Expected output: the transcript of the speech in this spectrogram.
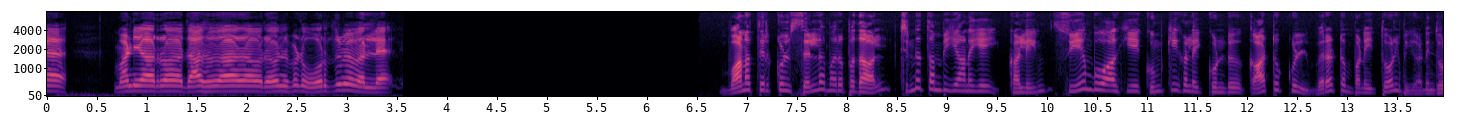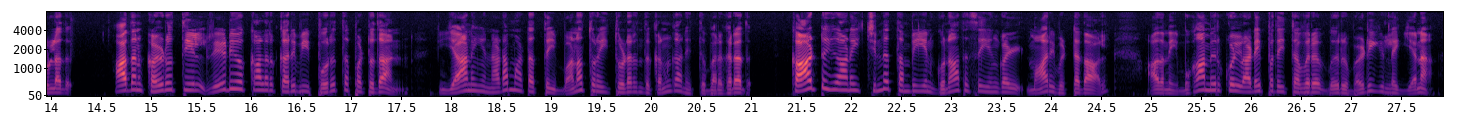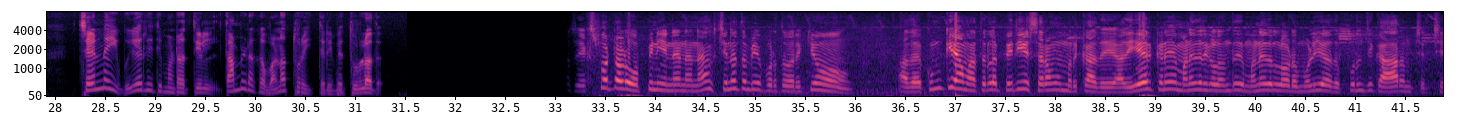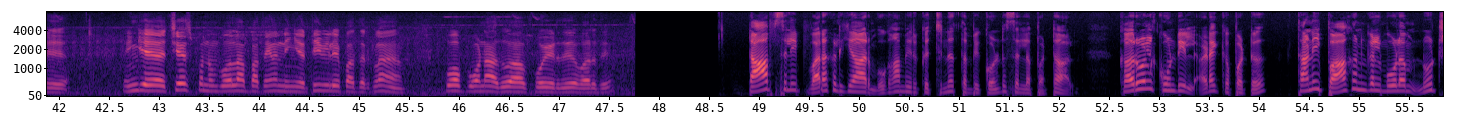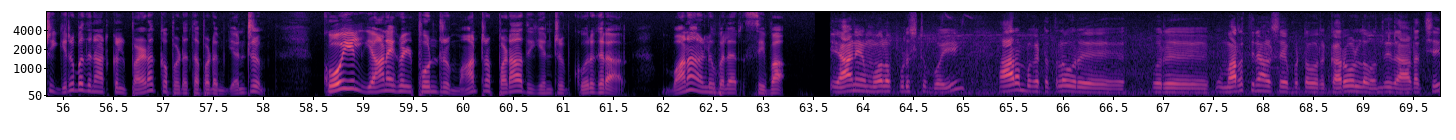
மணியாரோ தாசுதாரோ ஒருத்தருமே வரல. வனத்திற்குள் செல்ல மறுப்பதால் சின்னத்தம்பி யானையை களீம் சுயம்பு ஆகிய கும்கிகளைக் கொண்டு காட்டுக்குள் விரட்டும் பணி தோல்வியடைந்துள்ளது அதன் கழுத்தில் ரேடியோ காலர் கருவி பொருத்தப்பட்டுதான் யானையின் நடமாட்டத்தை வனத்துறை தொடர்ந்து கண்காணித்து வருகிறது. காட்டு யானை சின்னத்தம்பியின் குணாதிசயங்கள் மாறிவிட்டதால் அதனை முகாமிற்குள் அடைப்பதைத் தவிர வேறு வழியில்லை என சென்னை உயர்நீதிமன்றத்தில் தமிழக வனத்துறை தெரிவித்துள்ளது. எக்ஸ்பர்ட்டோட ஒப்பீனியன் என்னென்னா சின்னத்தம்பியை பொறுத்த வரைக்கும் அதை கும்கியா மாத்திரத்தில் பெரிய சிரமம் இருக்காது. அது ஏற்கனவே மனிதர்கள் வந்து மனிதர்களோட மொழியை அதை புரிஞ்சிக்க ஆரம்பிச்சிருச்சு. இங்கே சேஸ் பண்ணும்போதெல்லாம் பார்த்தீங்கன்னா நீங்கள் டிவிலே பார்த்துருக்கலாம் போ போனால் அதுவாக போயிடுது வருது. டாப் ஸ்லிப் வரகலியார் முகாமிற்கு சின்னத்தம்பி கொண்டு செல்லப்பட்டால் கரோல் கூண்டில் அடைக்கப்பட்டு தனி பாகன்கள் மூலம் நூற்றி இருபது நாட்கள் பழக்கப்படுத்தப்படும் என்றும் கோயில் யானைகள் போன்று மாற்றப்படாது என்றும் கூறுகிறார் வன அலுவலர் சிவா. யானையை மூல பிடிச்சிட்டு போய் ஆரம்ப கட்டத்தில் ஒரு ஒரு மரத்தினால் செய்யப்பட்ட ஒரு கரோலில் வந்து இதை அடைச்சி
